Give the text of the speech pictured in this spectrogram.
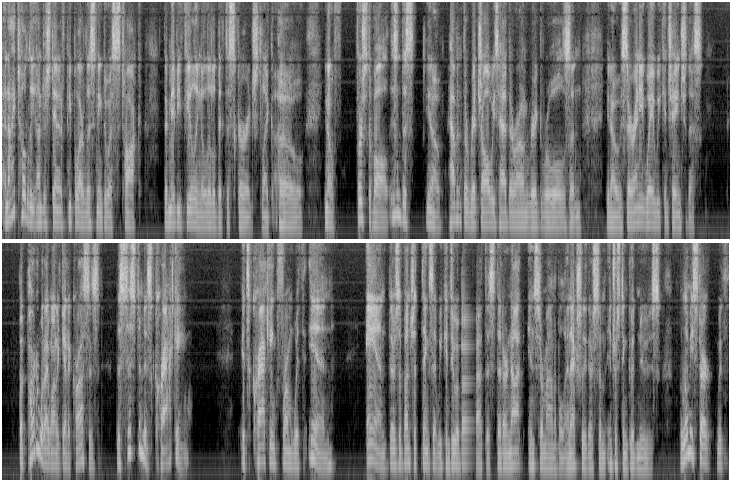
and I totally understand if people are listening to us talk, they may be feeling a little bit discouraged, like, oh, you know, first of all, isn't this you know, haven't the rich always had their own rigged rules? And, you know, is there any way we can change this? But part of what I want to get across is the system is cracking. It's cracking from within. And there's a bunch of things that we can do about this that are not insurmountable. And actually, there's some interesting good news. But let me start with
